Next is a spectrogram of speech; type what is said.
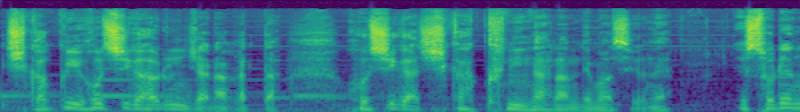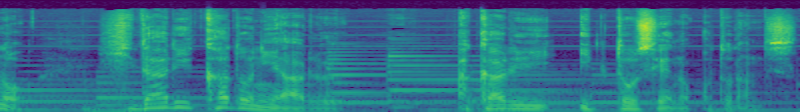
四角い星があるんじゃなかった。星が四角に並んでますよね。それの左角にある明るい一等星のことなんです。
